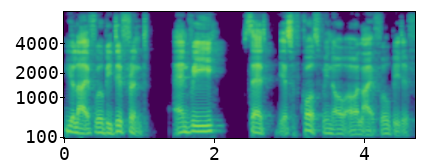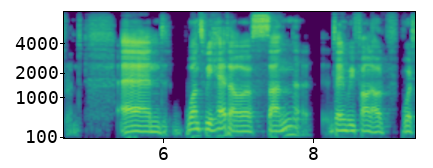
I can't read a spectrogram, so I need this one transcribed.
your life will be different, and we said, yes, of course, we know our life will be different. And once we had our son, then we found out what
